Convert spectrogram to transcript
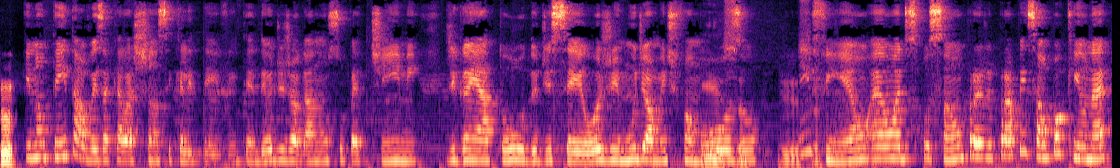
que não tem talvez aquela chance que ele teve, entendeu? De jogar num super time, de ganhar tudo, de ser hoje mundialmente famoso. Isso. Isso. Enfim, é, um, é uma discussão para pensar um pouquinho, né?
